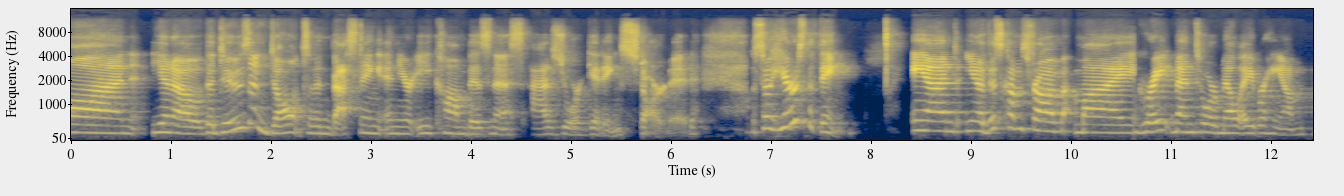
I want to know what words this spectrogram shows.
on you know the do's and don'ts of investing in your ecom business as you're getting started so here's the thing and you know this comes from my great mentor mel abraham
